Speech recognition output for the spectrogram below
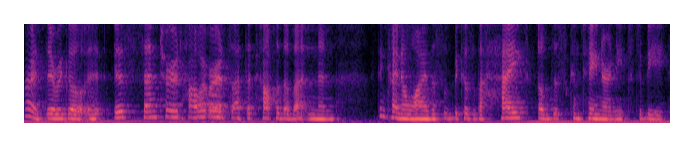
All right, there we go. It is centered. However, it's at the top of the button and I think I know why. This is because of the height of this container needs to be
